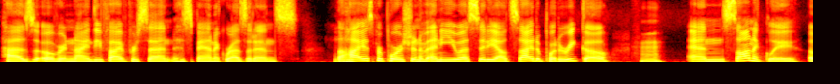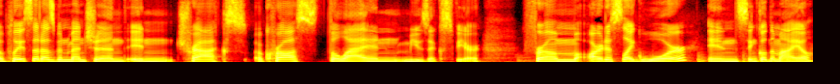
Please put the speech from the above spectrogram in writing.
has over 95% Hispanic residents, the hmm. highest proportion of any US city outside of Puerto Rico. Hmm. And sonically, a place that has been mentioned in tracks across the Latin music sphere, from artists like War in Cinco de Mayo,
